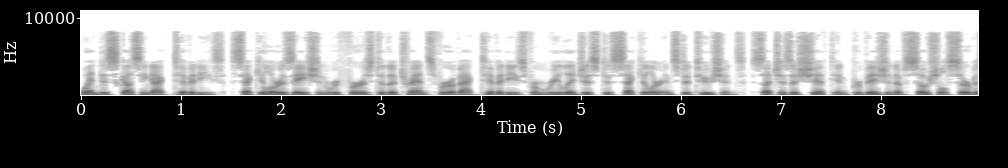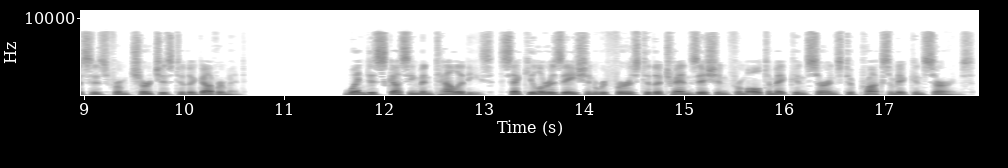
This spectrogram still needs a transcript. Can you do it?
When discussing activities, secularization refers to the transfer of activities from religious to secular institutions, such as a shift in provision of social services from churches to the government. When discussing mentalities, secularization refers to the transition from ultimate concerns to proximate concerns.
